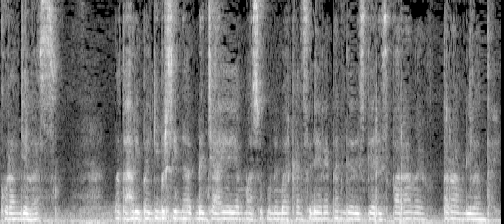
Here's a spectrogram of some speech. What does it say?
kurang jelas. Matahari pagi bersinar dan cahaya yang masuk menebarkan sederetan garis-garis paralel terang di lantai.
